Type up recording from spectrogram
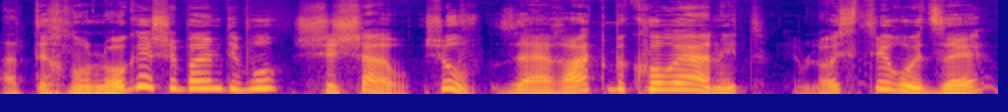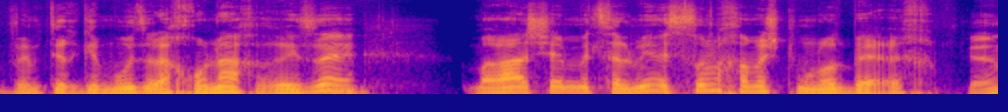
הטכנולוגיה שבה הם דיברו, ששם, שוב, זה היה רק בקוריאנית, הם לא הסתירו את זה, והם תרגמו את זה לאחרונה אחרי זה, מראה שהם מצלמים 25 תמונות בערך. כן.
